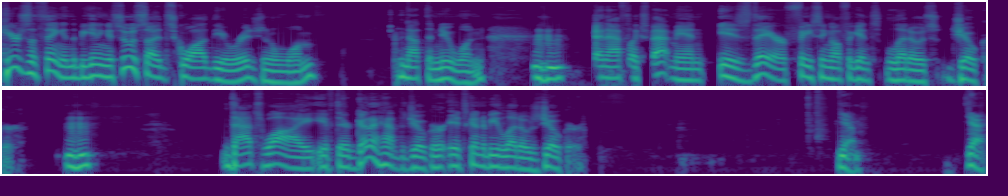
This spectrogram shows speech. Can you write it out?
Here's the thing: in the beginning of Suicide Squad, the original one, not the new one, mm-hmm. Ben Affleck's Batman is there facing off against Leto's Joker. Mm-hmm. That's why if they're gonna have the Joker, it's gonna be Leto's Joker. Yeah. Yeah.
